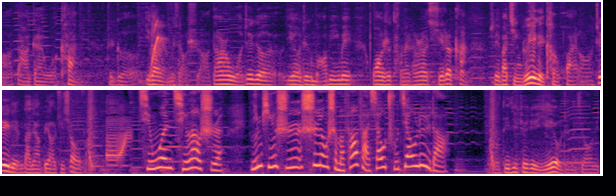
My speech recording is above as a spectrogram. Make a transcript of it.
啊，大概我看。这个一到两个小时啊，当然我这个也有这个毛病，因为往往是躺在床上斜着看，所以把颈椎给看坏了啊。这一点大家不要去效仿。请问秦老师，您平时是用什么方法消除焦虑的？我的的确确也有这个焦虑，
